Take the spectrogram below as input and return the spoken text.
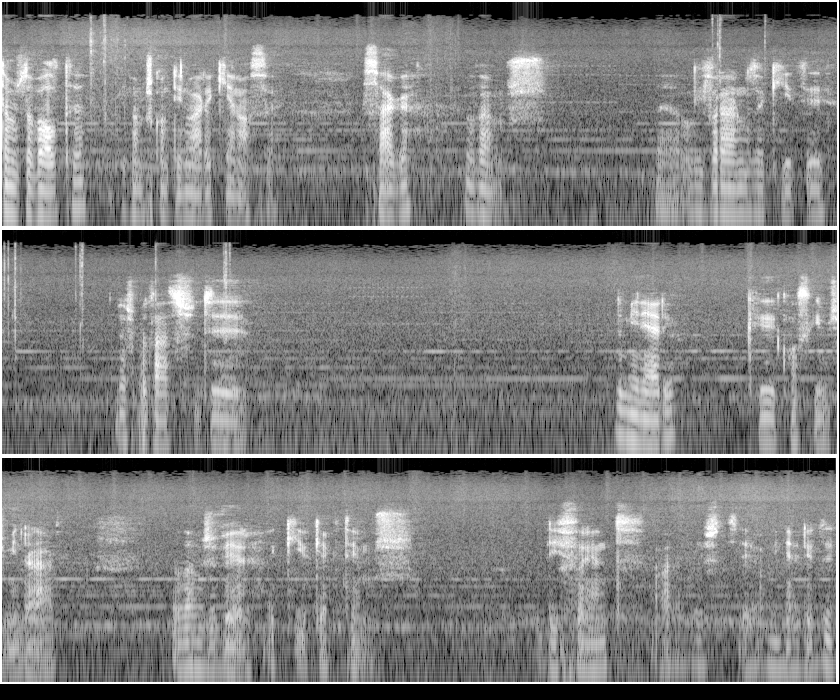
estamos de volta e vamos continuar aqui a nossa saga. Vamos uh, livrar-nos aqui de dos pedaços de, de minério que conseguimos minerar. Vamos ver aqui o que é que temos diferente. Ora, este é o minério de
